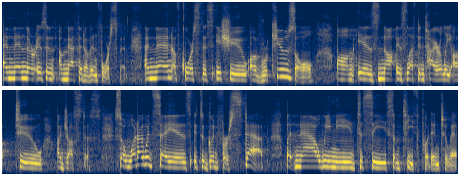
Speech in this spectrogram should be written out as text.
And then there isn't a method of enforcement. And then, of course, this issue of recusal um, is not is left entirely up to a justice. So what I would say is it's a good first step, but now we need to see some teeth put into it.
